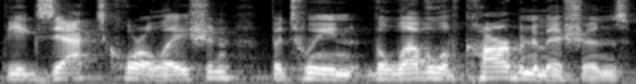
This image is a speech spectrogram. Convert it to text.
the exact correlation between the level of carbon emissions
